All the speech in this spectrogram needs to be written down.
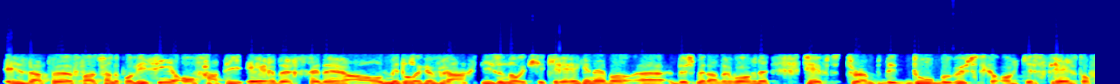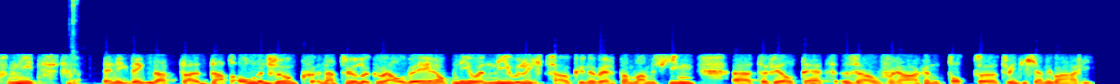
Is dat de fout van de politie of had hij eerder federaal middelen gevraagd die ze nooit gekregen hebben? Dus met andere woorden, heeft Trump dit doel bewust georchestreerd of niet? Ja. En ik denk dat dat onderzoek natuurlijk wel weer opnieuw een nieuw licht zou kunnen werpen, maar misschien uh, te veel tijd zou vragen tot uh, 20 januari.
